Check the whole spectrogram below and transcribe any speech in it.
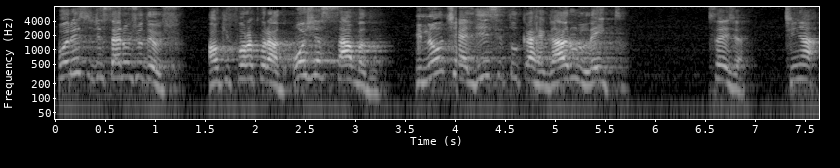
Por isso disseram os judeus ao que fora curado: Hoje é sábado e não te é lícito carregar o leito. Ou seja, tinha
